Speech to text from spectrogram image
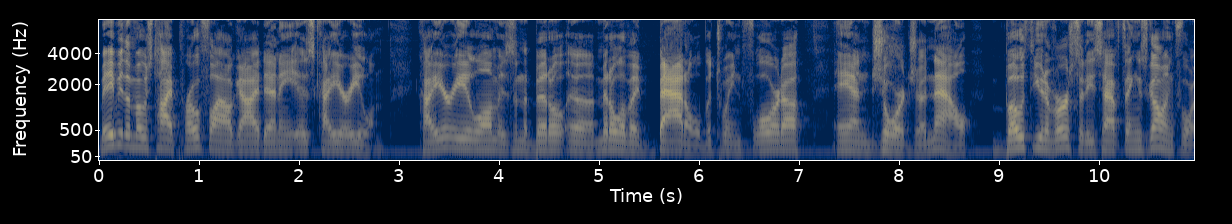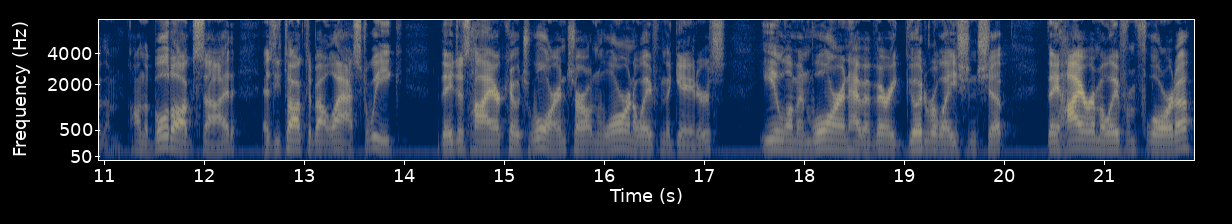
Maybe the most high profile guy, Denny, is Kaiir Elam. Kaiir Elam is in the middle, uh, middle of a battle between Florida and Georgia. Now, both universities have things going for them. On the Bulldogs side, as you talked about last week, they just hire Coach Warren, Charlton Warren, away from the Gators. Elam and Warren have a very good relationship. They hire him away from Florida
